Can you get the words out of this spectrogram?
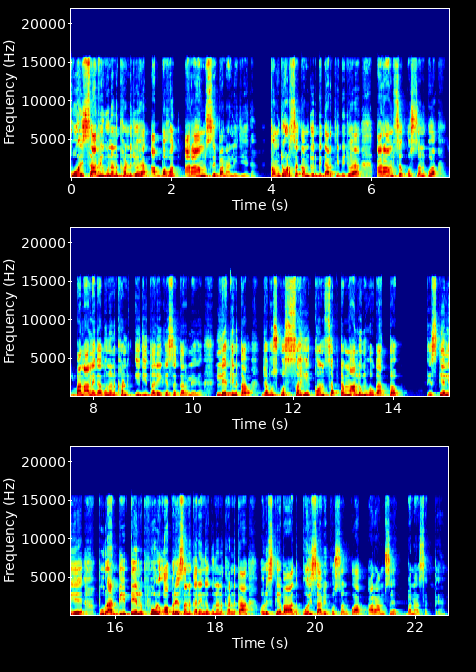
कोई सा भी गुणनखंड जो है आप बहुत आराम से बना लीजिएगा। कमज़ोर से कमज़ोर विद्यार्थी भी जो है आराम से क्वेश्चन को बना लेगा, गुणनखंड इजी तरीके से कर लेगा। लेकिन कब? जब उसको सही कॉन्सेप्ट मालूम होगा तब। इसके लिए पूरा डिटेल फुल ऑपरेशन करेंगे गुणनखंड का और इसके बाद कोई सा भी क्वेश्चन को आप आराम से बना सकते हैं।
